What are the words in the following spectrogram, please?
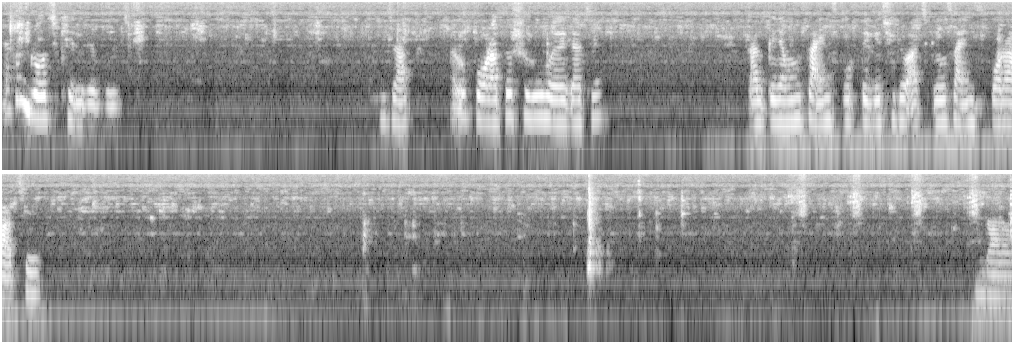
এখন রোজ খেলবে বলছে। যাক আর পড়া তো শুরু হয়ে গেছে। কালকে যেমন সায়েন্স পড়তে গেছিল, আজকেও সায়েন্স পড়া আছে। দাঁড়াও।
